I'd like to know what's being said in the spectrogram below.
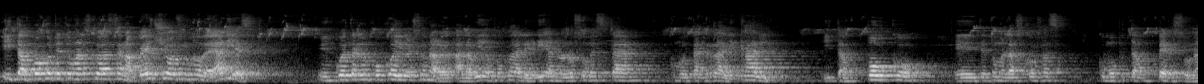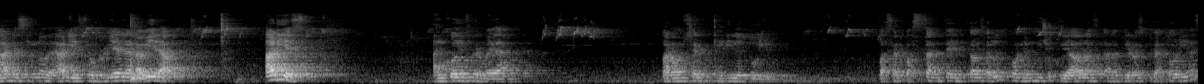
Y tampoco te tomes las cosas tan a pecho, signo de Aries. Encuéntrale un poco de diversión a la, vida, un poco de alegría, no lo tomes tan, como tan radical. Y tampoco eh, te tomes las cosas como tan personales, signo de Aries, sonríe a la vida. Aries, algo de enfermedad para un ser querido tuyo. Va a ser bastante delicado de salud, ponle mucho cuidado a las, a vías respiratorias.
